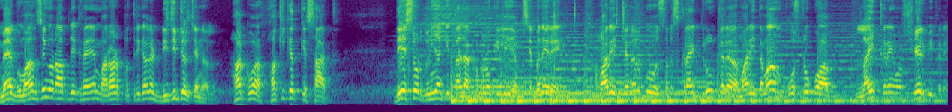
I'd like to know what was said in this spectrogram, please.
मैं गुमान सिंह और आप देख रहे हैं मारवाड़ पत्रिका का डिजिटल चैनल हक व हकीकत के साथ। देश और दुनिया की ताज़ा खबरों के लिए हमसे बने रहें। हमारे इस चैनल को सब्सक्राइब ज़रूर करें हमारी तमाम पोस्टों को आप लाइक करें और शेयर भी करें।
